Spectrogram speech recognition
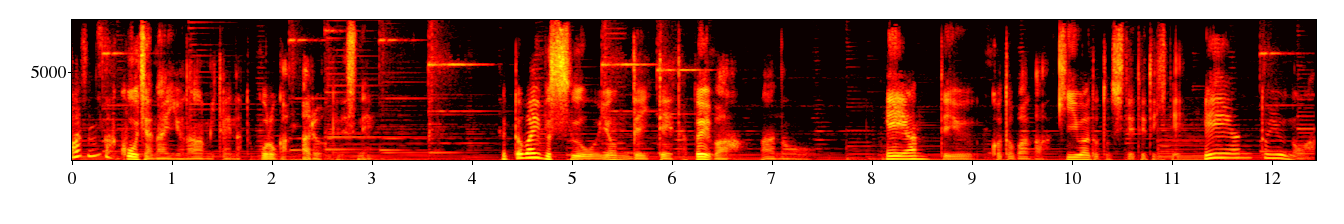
般にはこうじゃないよな、みたいなところがあるわけですね。フットバイブスを読んでいて、例えば、あの、平安っていう言葉がキーワードとして出てきて、平安というのは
